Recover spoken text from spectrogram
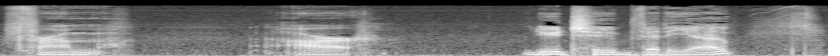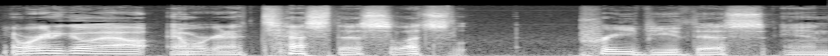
from our YouTube video. And we're going to go out and we're going to test this. So let's preview this in,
